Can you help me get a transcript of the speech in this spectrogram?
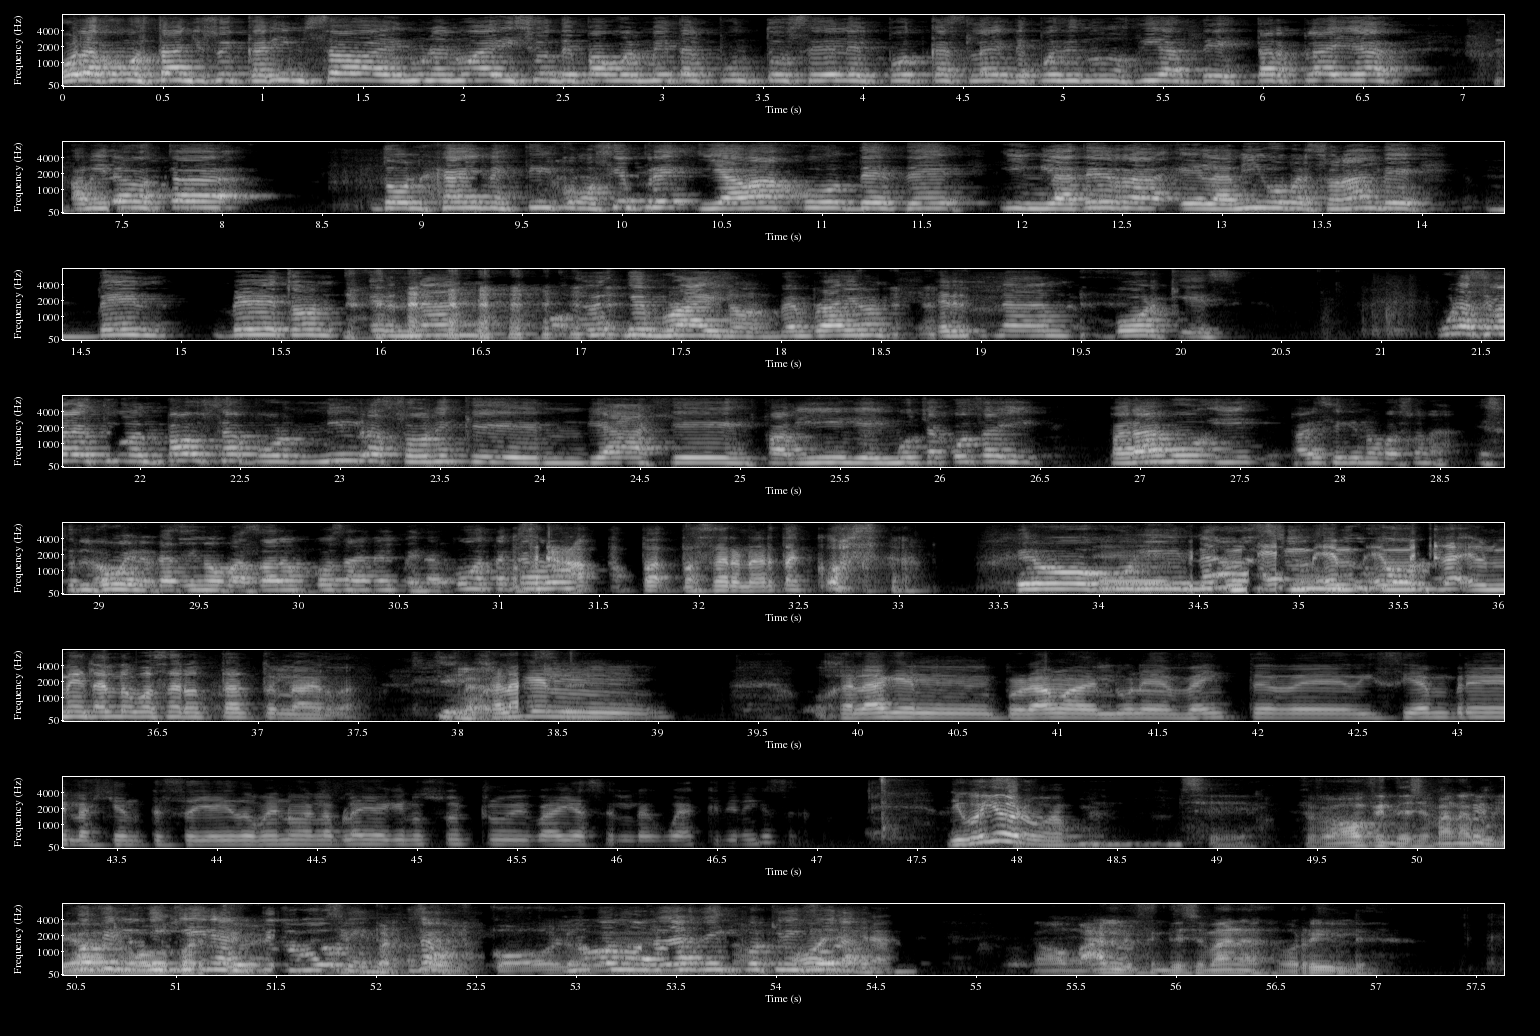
Hola, ¿cómo están? Yo soy Karim Saba en una nueva edición de PowerMetal.cl, el podcast live después de unos días de estar playa. A mi lado está don Jaime Steele, como siempre, y abajo desde Inglaterra, el amigo personal de Ben Brereton Hernán, Ben Brighton, Ben Brighton Hernán Borges. Una semana estuvo en pausa por mil razones, que viajes, familia y muchas cosas, y paramos y parece que no pasó nada. Eso es lo bueno, casi no pasaron cosas en el metal. ¿Cómo está, cabrón? pasaron hartas cosas. Pero como que eh, nada. En, metal, el metal no pasaron tanto, la verdad. ojalá que el. Ojalá que el programa del lunes 20 de diciembre la gente se haya ido menos a la playa que nosotros y vaya a hacer las weas que tiene que hacer. Digo yo no. Sí. Se fue un fin de semana culiado. No, no vamos a hablar de por qué hay que no, malo el fin de semana, horrible.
